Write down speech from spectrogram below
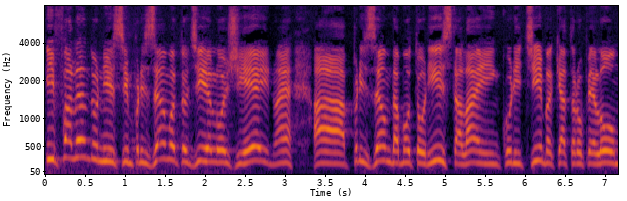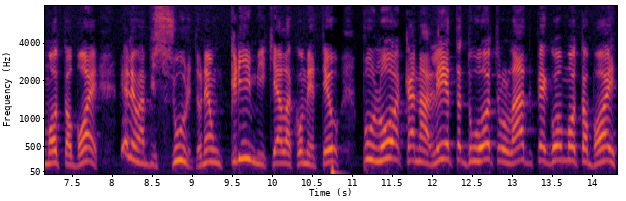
E falando nisso, em prisão, outro dia elogiei não é, a prisão da motorista lá em Curitiba que atropelou um motoboy. Ele é um absurdo, né? um crime que ela cometeu. Pulou a canaleta do outro lado, pegou o motoboy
